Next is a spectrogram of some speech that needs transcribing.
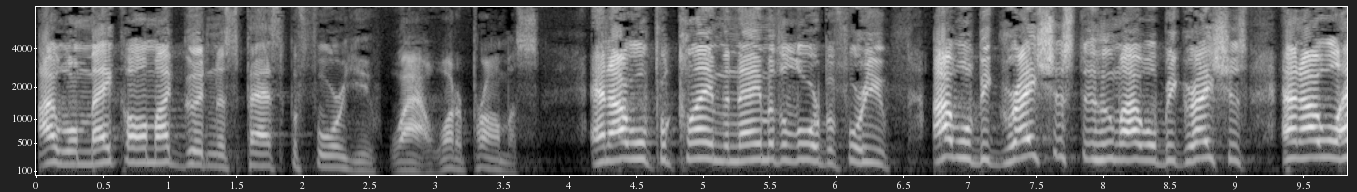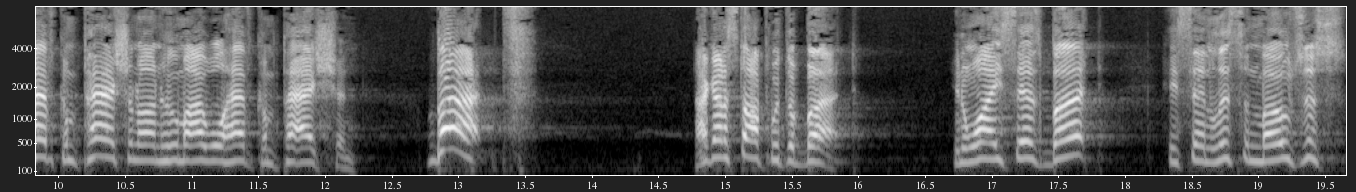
I will make all my goodness pass before you. Wow, what a promise. And I will proclaim the name of the Lord before you. I will be gracious to whom I will be gracious, and I will have compassion on whom I will have compassion. But, I got to stop with the but. You know why he says but? He said, listen, Moses,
